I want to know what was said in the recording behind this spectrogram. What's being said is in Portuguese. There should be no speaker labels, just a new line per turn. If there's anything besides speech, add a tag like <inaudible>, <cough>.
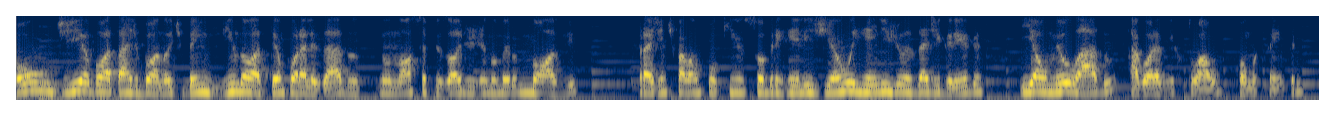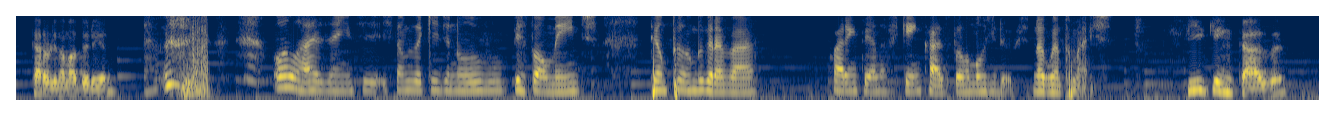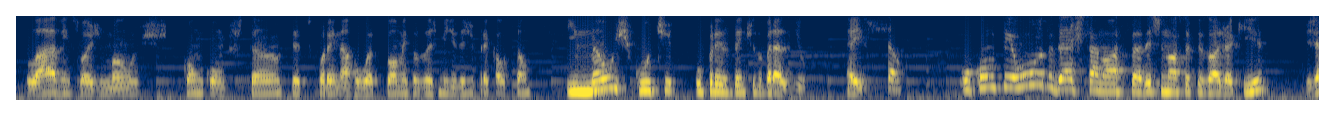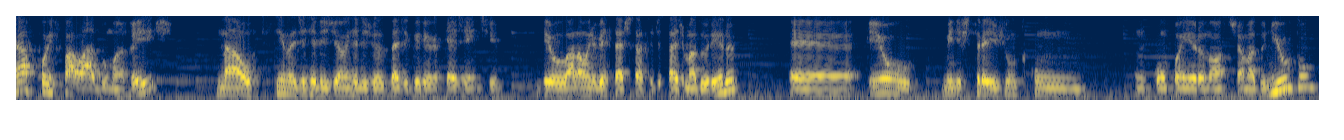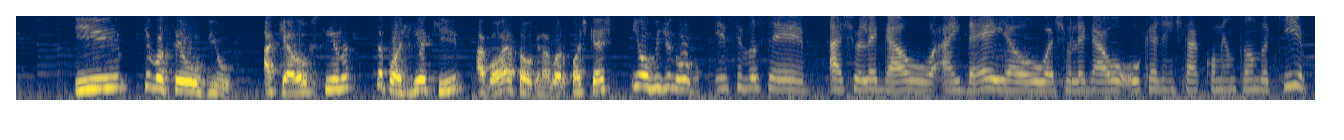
Bom dia, boa tarde, boa noite. Bem-vindo ao Atemporalizado no nosso episódio de número 9, para a gente falar um pouquinho sobre religião e religiosidade grega. E ao meu lado, agora virtual, como sempre, Carolina Madureira. <laughs>
Olá, gente. Estamos aqui de novo, virtualmente, tentando gravar. Quarentena, fiquei em casa, pelo amor de Deus. Não aguento mais.
Fiquem em casa, lavem suas mãos com constância. Se forem na rua, tomem todas as medidas de precaução e não escute o presidente do Brasil. É isso. Então. O conteúdo desta nossa, deste nosso episódio aqui já foi falado uma vez na oficina de religião e religiosidade grega que a gente deu lá na Universidade Estácio de Sá de Madureira. É, eu ministrei junto com um companheiro nosso chamado Newton. E se você ouviu aquela oficina, você pode vir aqui agora, tá ouvindo agora o podcast, e ouvir de novo.
E se você achou legal a ideia ou achou legal o que a gente está comentando aqui,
